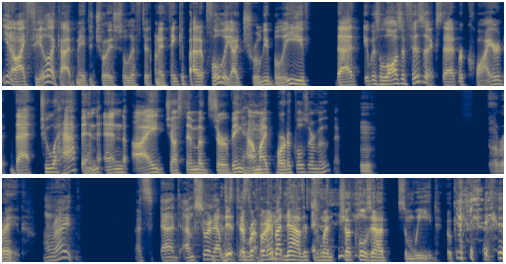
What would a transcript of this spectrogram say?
you know, I feel like I've made the choice to lift it. When I think about it fully, I truly believe that it was the laws of physics that required that to happen. And I just am observing how my particles are moving. Hmm. All right. All right. That's. Uh, I'm sure that was This- uh, right, about now, this is when Chuck pulls out some weed. Okay.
